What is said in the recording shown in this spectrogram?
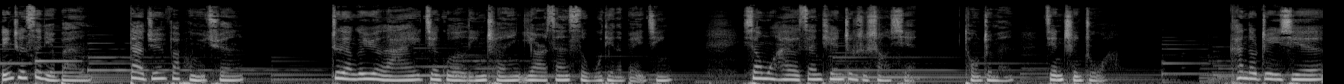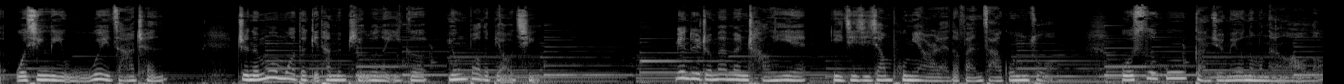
凌晨四点半，大军发朋友圈，这两个月来见过了凌晨一二三四五点的北京。项目还有三天正式上线，同志们坚持住啊！看到这些，我心里五味杂陈，只能默默地给他们评论了一个拥抱的表情。面对着漫漫长夜以及即将扑面而来的繁杂工作，我似乎感觉没有那么难熬了，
